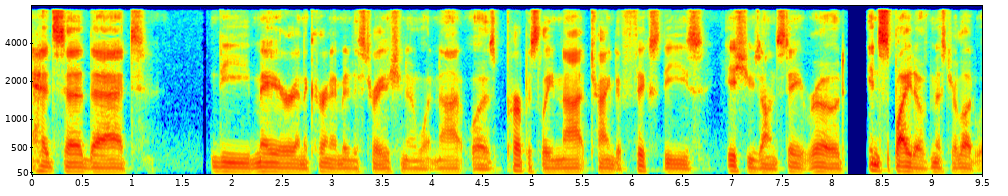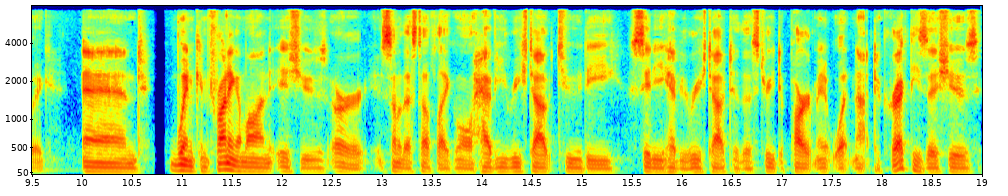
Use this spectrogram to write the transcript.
had said that the mayor and the current administration and whatnot was purposely not trying to fix these issues on State Road in spite of Mr. Ludwig. And when confronting him on issues or some of that stuff like, well, have you reached out to the city? Have you reached out to the street department, whatnot, to correct these issues?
